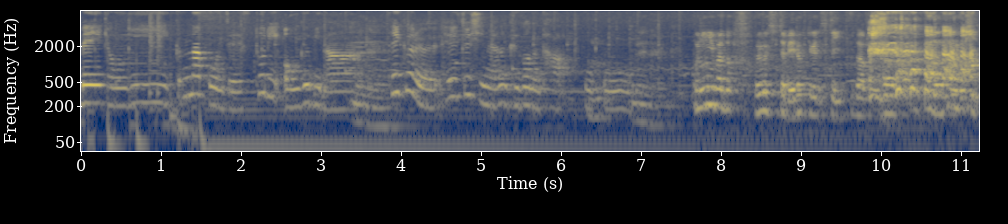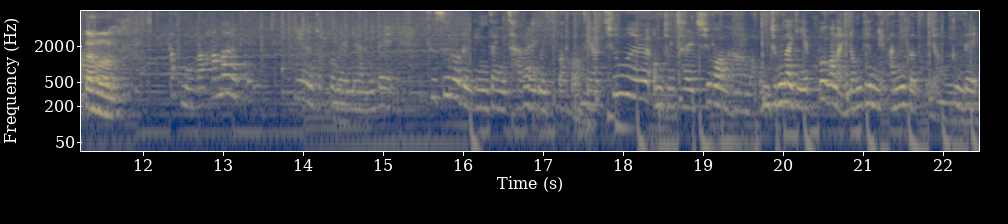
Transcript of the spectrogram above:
매 경기 끝나고 이제 스토리 언급이나 네네. 태그를 해주시면 그거는 다 보고 네. 본인이 봐도 어, 이거 진짜 매력적이다, 진짜 이쁘다, 뭐 이런 혹시 있다면 딱 뭔가 하나를 꼽기는 조금 애매한데 스스로를 굉장히 잘 알고 있어서 제가 춤을 엄청 잘 추거나 막 엄청나게 예쁘거나 이런 편이 아니거든요. 근데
